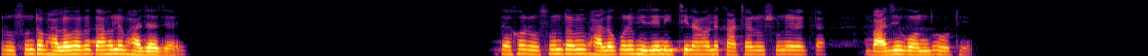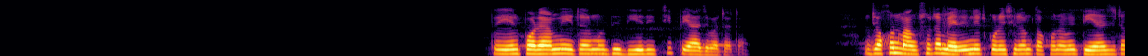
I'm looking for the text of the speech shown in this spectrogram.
রসুনটা ভালোভাবে তাহলে ভাজা যায়। দেখো রসুনটা আমি ভালো করে ভেজে নিচ্ছি, না হলে কাঁচা রসুনের একটা বাজে গন্ধ ওঠে। তো এরপরে আমি এটার মধ্যে দিয়ে দিচ্ছি পেঁয়াজ বাটাটা। যখন মাংসটা ম্যারিনেট করেছিলাম তখন আমি পেঁয়াজটা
